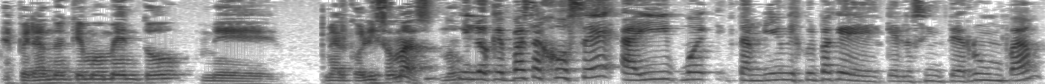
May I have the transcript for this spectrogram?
esperando en qué momento me, me alcoholizo más, ¿no? Y lo que pasa, José, ahí voy, también, disculpa que, que los interrumpa,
